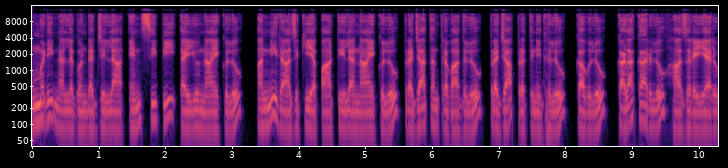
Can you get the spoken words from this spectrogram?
ఉమ్మడి నల్లగొండ జిల్లా ఎన్సిపిఐయు నాయకులు అన్ని రాజకీయ పార్టీల నాయకులు ప్రజాతంత్రవాదులు ప్రజాప్రతినిధులు కవులు కళాకారులు హాజరయ్యారు.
